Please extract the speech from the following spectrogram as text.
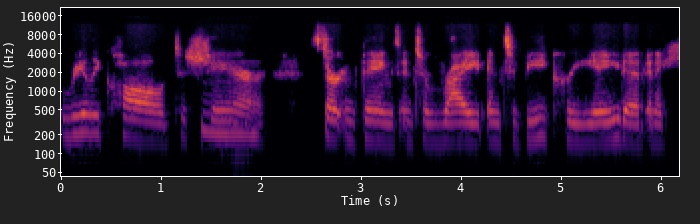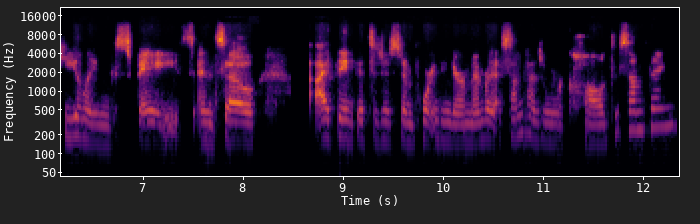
really called to Mm. share certain things and to write and to be creative in a healing space. And so I think it's just an important thing to remember that sometimes when we're called to something,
